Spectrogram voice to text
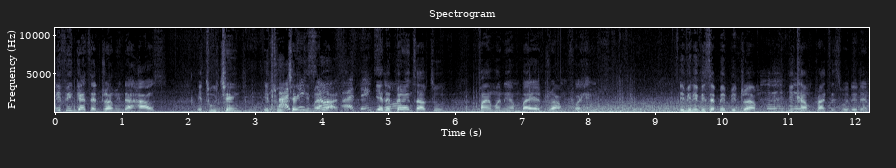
If he gets a drum in the house, it will change, it will I change him so. a lot. I think Yeah, the parents have to find money and buy a drum for him. Even if it's a baby drum, he -hmm. can practice with it and.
